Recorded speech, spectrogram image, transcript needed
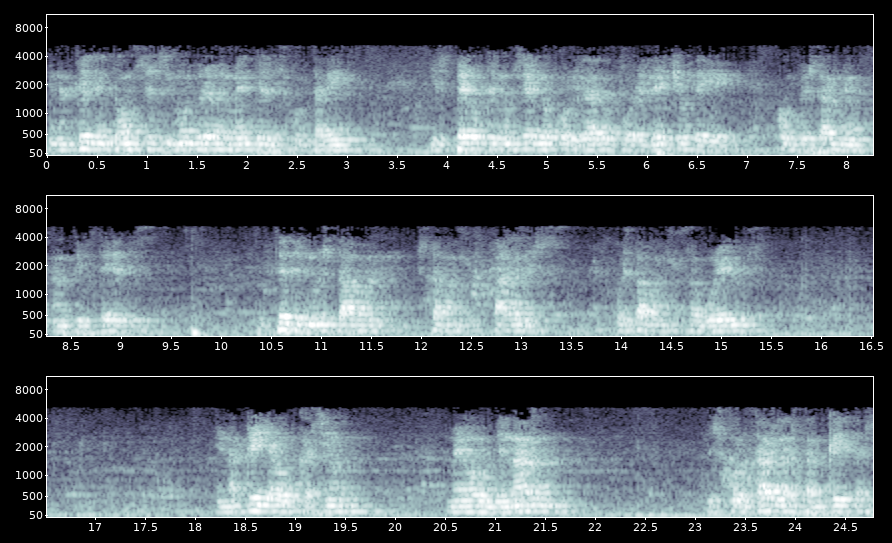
En aquel entonces, y muy brevemente les contaré, y espero que no sea yo colgado por el hecho de confesarme ante ustedes. Ustedes no estaban, estaban sus padres o estaban sus abuelos. En aquella ocasión me ordenaron escoltar las tanquetas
